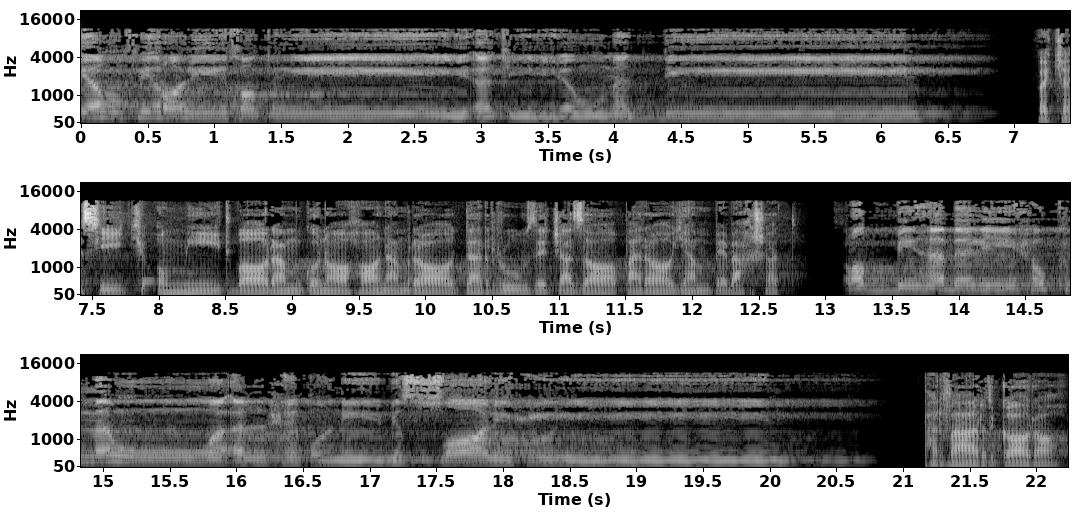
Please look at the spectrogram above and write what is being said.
یغفر لی خطیئتی یوم الدین. و کسی که امیدوارم گناهانم را در روز جزا برایم ببخشد. رب هب لی حکما و الحقنی بالصالحین. پروردگارا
